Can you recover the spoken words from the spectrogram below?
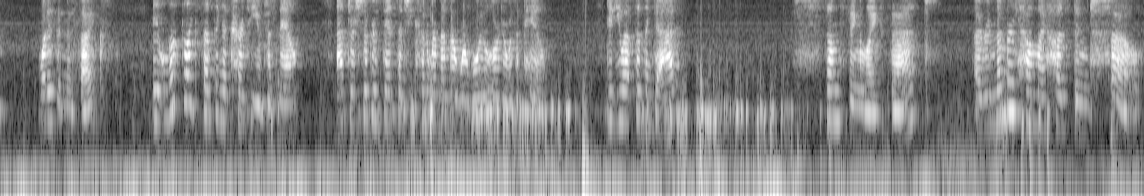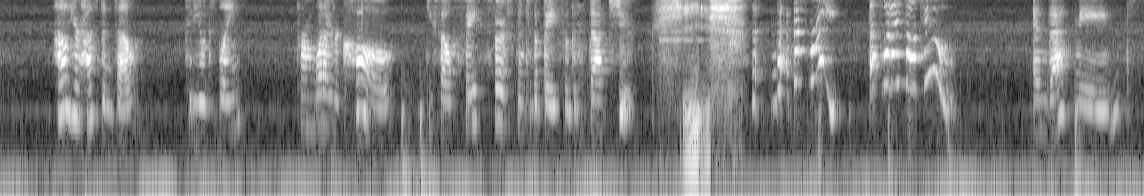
What is it, Miss Cykes? It looked like something occurred to you just now. After Sugar Stamp said she couldn't remember where Royal Order was impaled. Did you have something to add? Something like that. I remembered how my husband fell. How your husband fell? Could you explain? From what I recall, he fell face first into the base of the statue. Sheesh. Th- th- that's right. That's what I saw too. And that means.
